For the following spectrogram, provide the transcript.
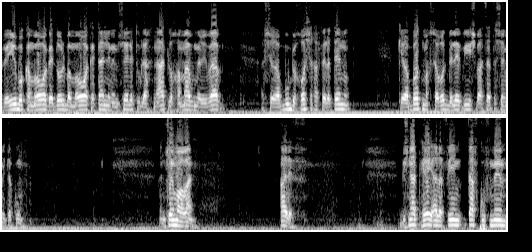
והאיר בו כמאור הגדול במאור הקטן לממשלת ולהכנעת לוחמיו ומריביו, אשר רבו בחושך אפלתנו, כי רבות מחשבות בלב איש ועצת השם היא תקום. אנשי מוהר"ן א. בשנת ה' אלפים תק"מ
